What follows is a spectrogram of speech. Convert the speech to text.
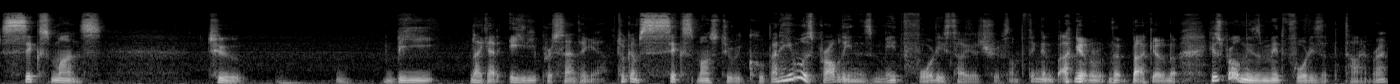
six months to be like at 80% again. Took him six months to recoup and he was probably in his mid 40s tell you the truth. I'm thinking back at back at know. He was probably in his mid 40s at the time right?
